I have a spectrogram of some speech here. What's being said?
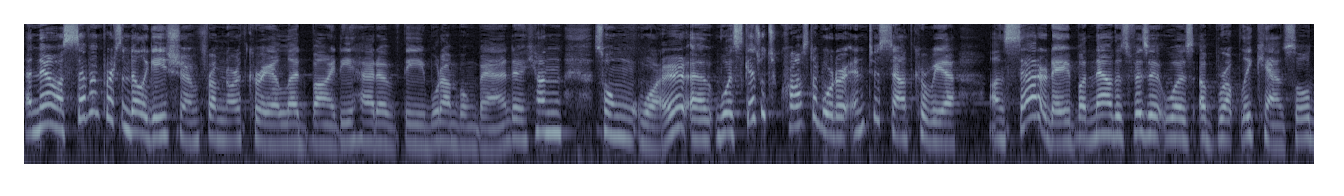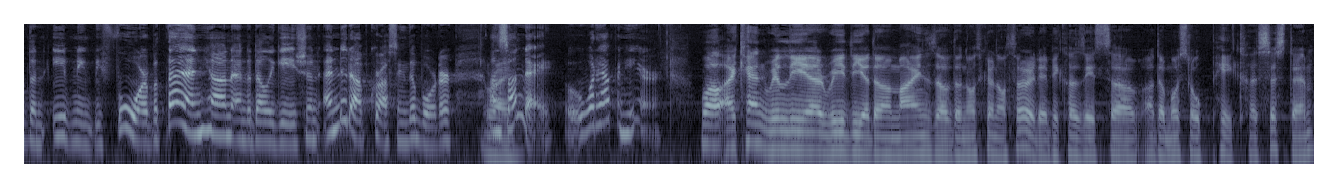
and now a seven-person delegation from North Korea, led by the head of the Moranbong Band, Hyon Song-wol, uh, was scheduled to cross the border into South Korea on Saturday, but now this visit was abruptly canceled the evening before. But then Hyon and the delegation ended up crossing the border right. on Sunday. What happened here? Well, I can't really uh, read the, the minds of the North Korean authority because it's uh, uh the most opaque uh, system.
